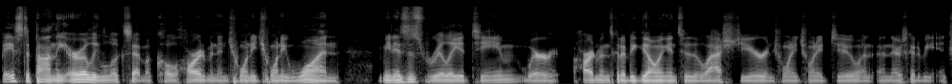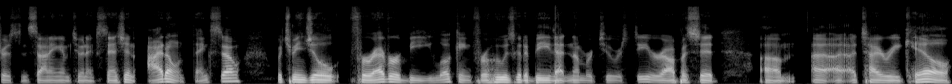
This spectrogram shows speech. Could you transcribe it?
based upon the early looks at Mecole Hardman in 2021 I mean, is this really a team where Hardman's going to be going into the last year in 2022 and, and there's going to be interest in signing him to an extension? I don't think so, which means you'll forever be looking for who's going to be that number two receiver opposite um, a, a Tyreek Hill.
